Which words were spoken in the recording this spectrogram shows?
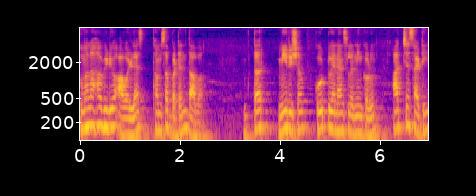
तुम्हाला हा व्हिडिओ आवडल्यास थम्सअप बटन दाबा. तर मी रिषभ कोड टू एनहान्स लर्निंगकडून आजच्यासाठी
